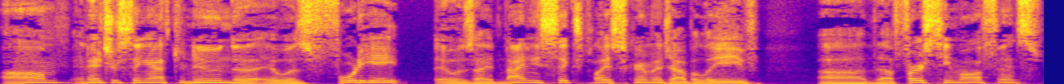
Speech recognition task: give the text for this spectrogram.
Um, an interesting afternoon. The it was forty eight. It was a ninety six play scrimmage, I believe. Uh, the first team offense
